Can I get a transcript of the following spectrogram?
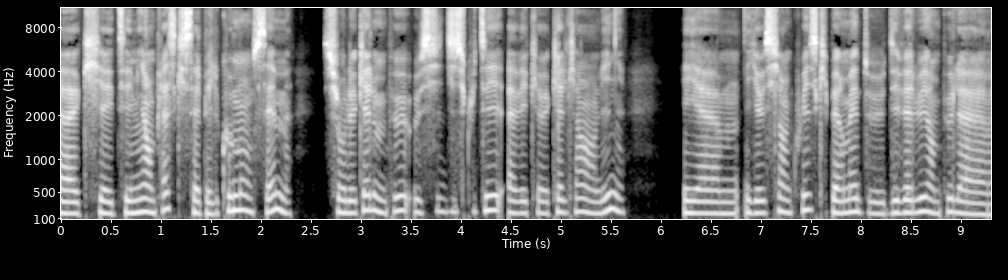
euh, qui a été mis en place qui s'appelle Comment on s'aime, sur lequel on peut aussi discuter avec euh, quelqu'un en ligne. Et il y a aussi un quiz qui permet d'évaluer un peu la,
